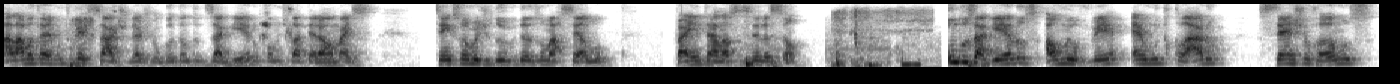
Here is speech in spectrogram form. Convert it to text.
A Lava também é muito versátil, né? Jogou tanto de zagueiro como de lateral, mas sem sombra de dúvidas, o Marcelo vai entrar na nossa seleção. Um dos zagueiros, ao meu ver, é muito claro: Sérgio Ramos,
